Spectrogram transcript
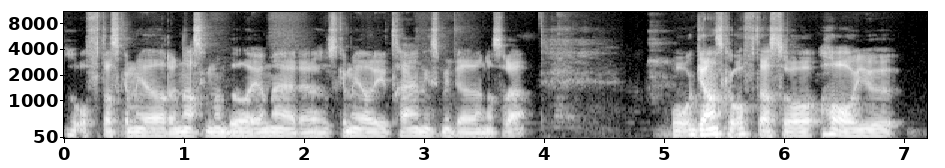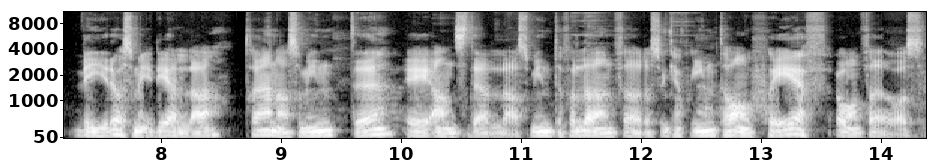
hur, ofta ska man göra det, när ska man börja med det, hur ska man göra det i träningsmiljön och sådär. Och ganska ofta så har ju vi då som är ideella tränare som inte är anställda, som inte får lön för det, som kanske inte har en chef ovanför oss,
